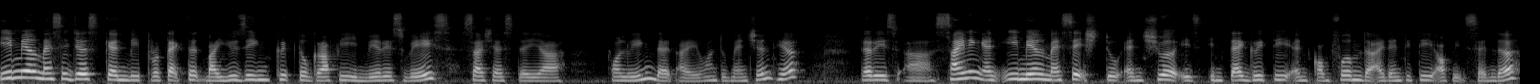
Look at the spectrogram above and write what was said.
Email messages can be protected by using cryptography in various ways such as the uh, following that I want to mention here. There is uh, signing an email message to ensure its integrity and confirm the identity of its sender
